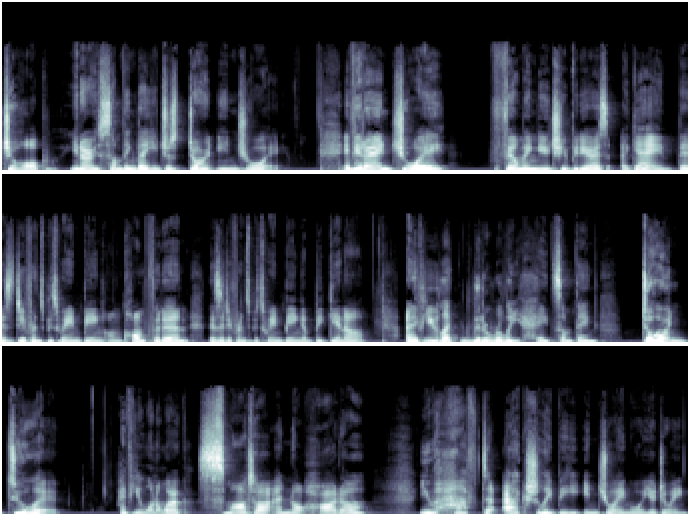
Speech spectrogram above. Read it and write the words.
job, you know, something that you just don't enjoy. If you don't enjoy filming YouTube videos, again, there's difference between being unconfident, there's a difference between being a beginner. And if you like literally hate something, don't do it. If you want to work smarter and not harder, you have to actually be enjoying what you're doing.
